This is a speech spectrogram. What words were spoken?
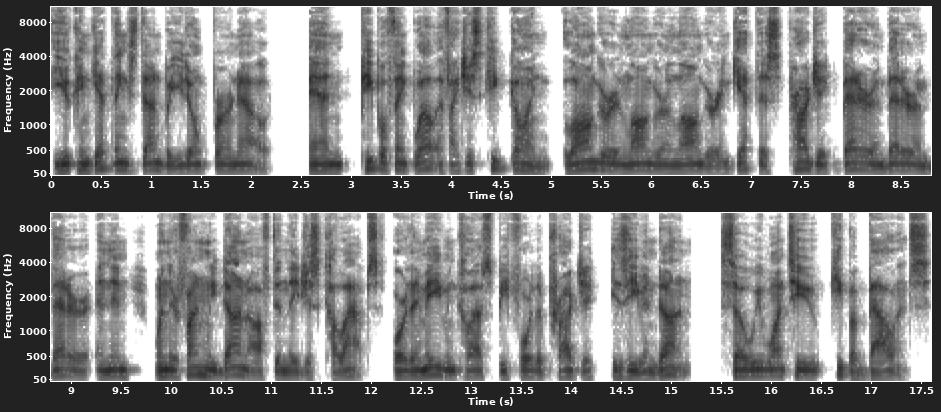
you can get things done, but you don't burn out. And people think, well, if I just keep going longer and longer and longer and get this project better and better and better, and then when they're finally done, often they just collapse, or they may even collapse before the project is even done. So we want to keep a balance.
